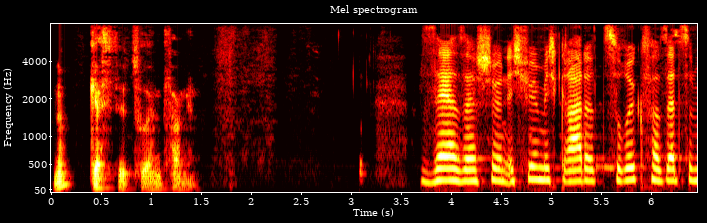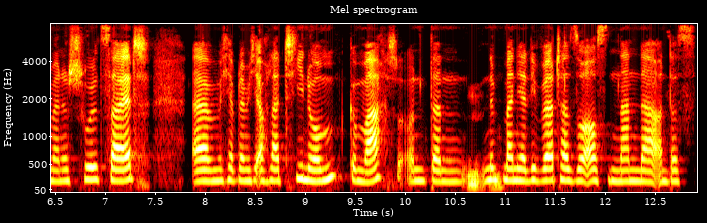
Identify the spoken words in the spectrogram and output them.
ne, Gäste zu empfangen. Sehr, sehr schön. Ich fühle mich gerade zurückversetzt in meine Schulzeit. Ähm, ich habe nämlich auch Latinum gemacht und dann mhm. nimmt man ja die Wörter so auseinander und das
